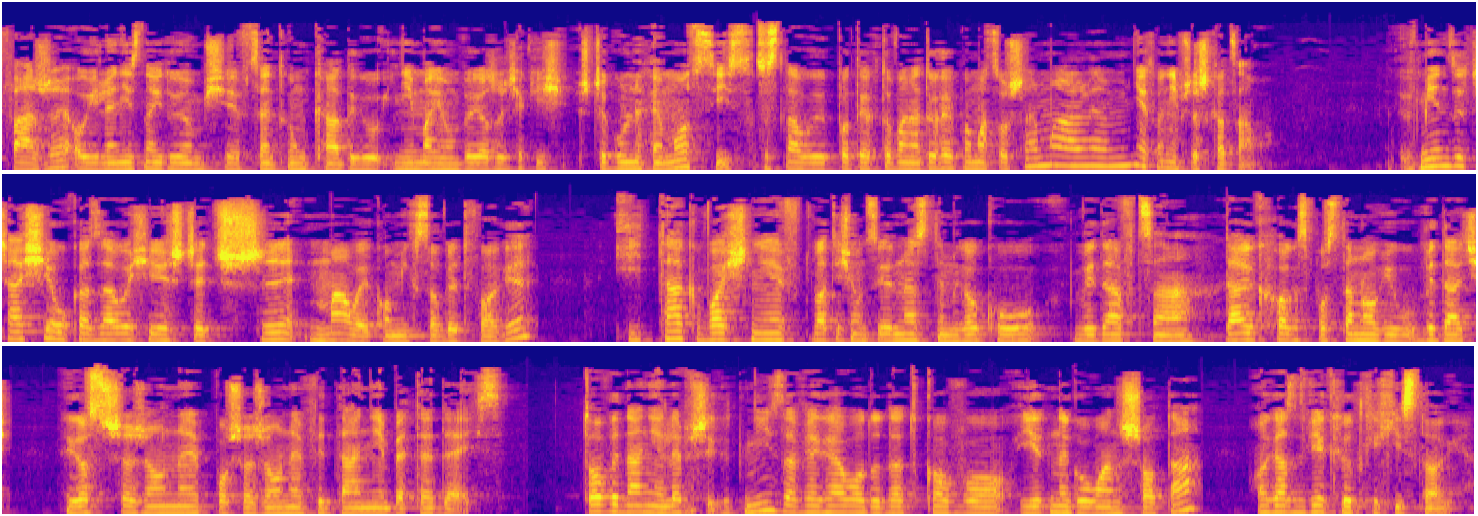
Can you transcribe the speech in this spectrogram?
twarze, o ile nie znajdują się w centrum kadru i nie mają wyrażać jakichś szczególnych emocji, zostały potraktowane trochę po macoszemu, ale mnie to nie przeszkadzało. W międzyczasie ukazały się jeszcze trzy małe komiksowe twory i tak właśnie w 2011 roku wydawca Dark Horse postanowił wydać rozszerzone, poszerzone wydanie Better Days. To wydanie Lepszych Dni zawierało dodatkowo jednego one-shota oraz dwie krótkie historie.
